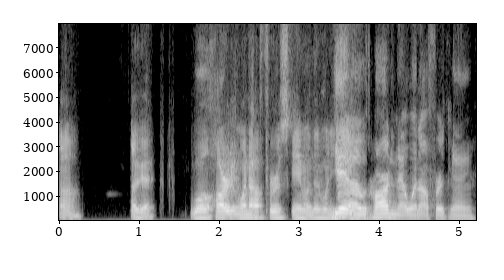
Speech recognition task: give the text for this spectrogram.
Oh, okay. Well, Harden went out first game, and then when he yeah, came... it was Harden that went out first game.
